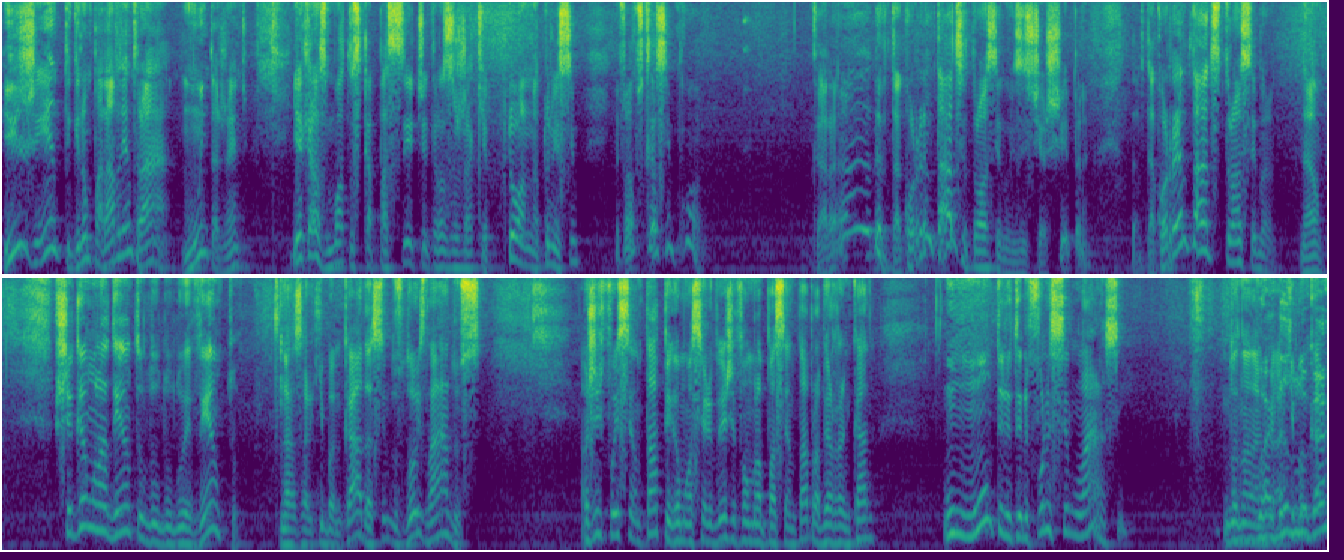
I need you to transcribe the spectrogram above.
E gente que não parava de entrar, muita gente. E aquelas motos, capacete, aquelas jaquetonas, tudo em cima. Eu falava para os caras assim, pô, o cara deve estar correntado esse troço não existia chip, né? Deve estar correntado esse troço mano. Não. Chegamos lá dentro do, do, do evento, nas arquibancadas, assim, dos dois lados. A gente foi sentar, pegamos uma cerveja e fomos lá para sentar para ver arrancada. Um monte de telefone celular, assim. Na, na, Guardando lugar.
